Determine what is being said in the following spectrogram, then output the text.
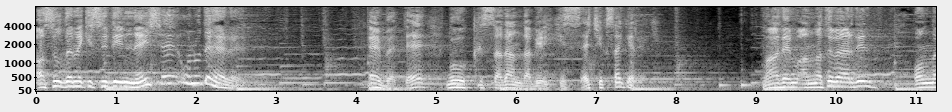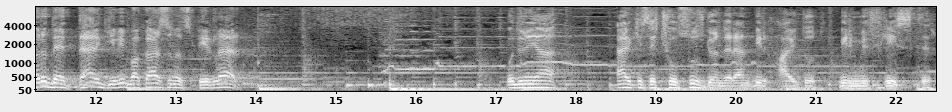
Asıl demek istediğin neyse onu de hele. Elbette bu kıssadan da bir hisse çıksa gerek. Madem anlatıverdin, onları de der gibi bakarsınız pirler. Bu dünya herkese çulsuz gönderen bir haydut, bir müflistir.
